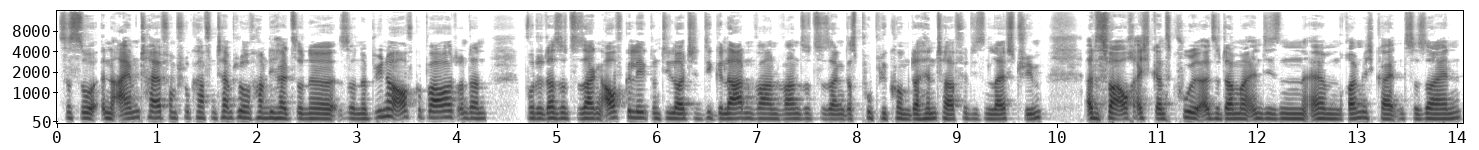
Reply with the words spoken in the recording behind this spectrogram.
es ist so in einem Teil vom Flughafen Tempelhof haben die halt so eine so eine Bühne aufgebaut und dann wurde da sozusagen aufgelegt und die Leute, die geladen waren, waren sozusagen das Publikum dahinter für diesen Livestream. Also es war auch echt ganz cool, also da mal in diesen ähm, Räumlichkeiten zu sein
